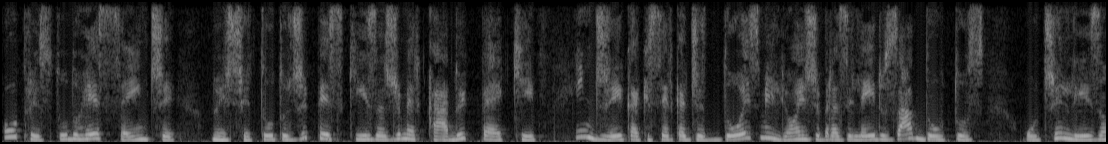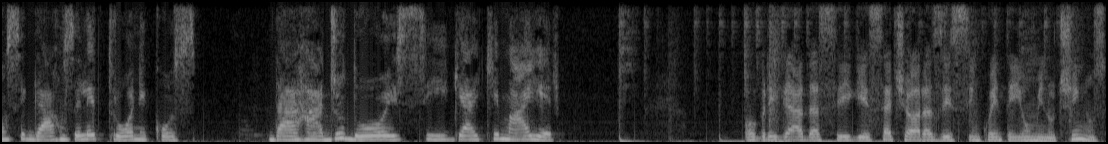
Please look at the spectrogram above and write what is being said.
Outro estudo recente do Instituto de Pesquisas de Mercado IPEC indica que cerca de 2 milhões de brasileiros adultos utilizam cigarros eletrônicos. Da Rádio 2, siga Eichmeier. Obrigada, Sig. Sete horas e 51 minutinhos.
